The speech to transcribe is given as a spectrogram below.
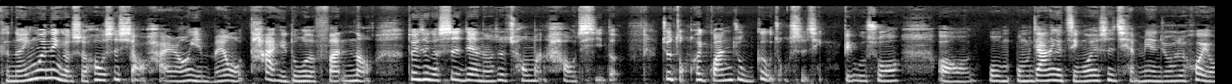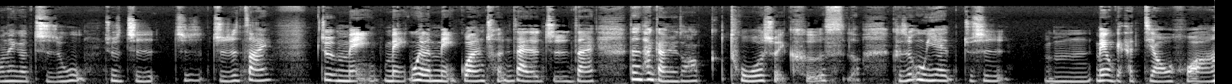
可能因为那个时候是小孩，然后也没有太多的烦恼，对这个世界呢是充满好奇的，就总会关注各种事情，比如说，哦，我我们家那个警卫室前面就是会有那个植物，就是植植植栽。就是美美为了美观存在的植栽，但是他感觉都要脱水渴死了。可是物业就是嗯没有给他浇花，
